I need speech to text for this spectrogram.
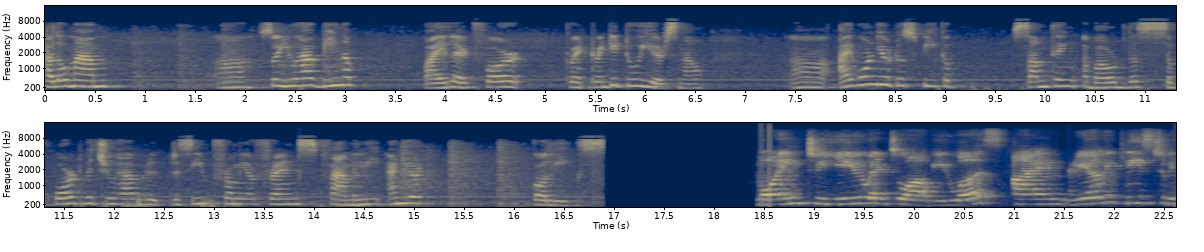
Hello, ma'am. Uh, so you have been a pilot for tw- 22 years now. Uh, I want you to speak something about the support which you have re- received from your friends, family, and your colleagues. Morning to you and to our viewers. I'm really pleased to be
